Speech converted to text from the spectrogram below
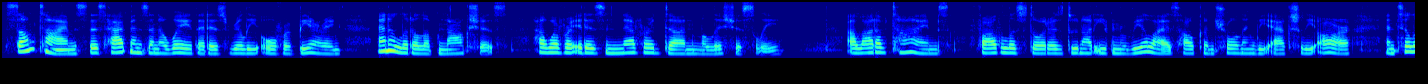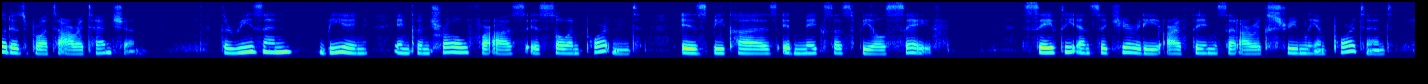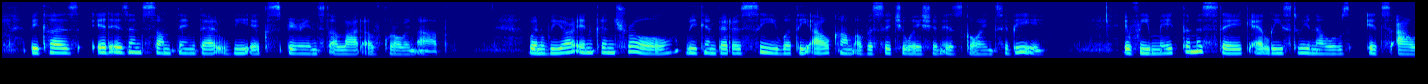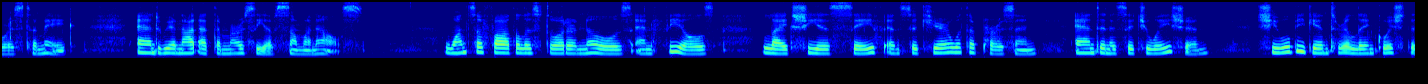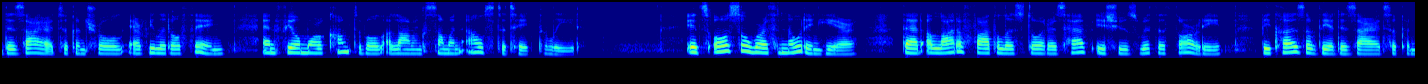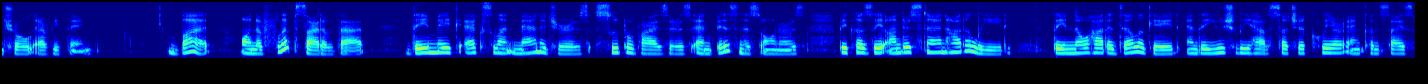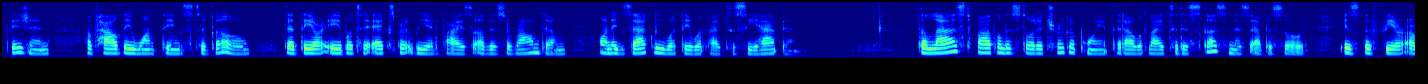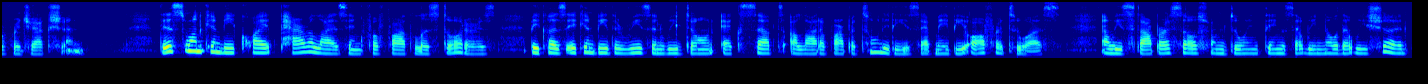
Sometimes this happens in a way that is really overbearing and a little obnoxious. However, it is never done maliciously. A lot of times, fatherless daughters do not even realize how controlling we actually are until it is brought to our attention. The reason being in control for us is so important is because it makes us feel safe. Safety and security are things that are extremely important because it isn't something that we experienced a lot of growing up. When we are in control, we can better see what the outcome of a situation is going to be. If we make the mistake, at least we know it's ours to make, and we are not at the mercy of someone else. Once a fatherless daughter knows and feels like she is safe and secure with a person and in a situation, she will begin to relinquish the desire to control every little thing and feel more comfortable allowing someone else to take the lead. It's also worth noting here that a lot of fatherless daughters have issues with authority because of their desire to control everything. But on the flip side of that, they make excellent managers, supervisors, and business owners because they understand how to lead, they know how to delegate, and they usually have such a clear and concise vision of how they want things to go that they are able to expertly advise others around them on exactly what they would like to see happen. The last fatherless daughter trigger point that I would like to discuss in this episode is the fear of rejection. This one can be quite paralyzing for fatherless daughters because it can be the reason we don't accept a lot of opportunities that may be offered to us and we stop ourselves from doing things that we know that we should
